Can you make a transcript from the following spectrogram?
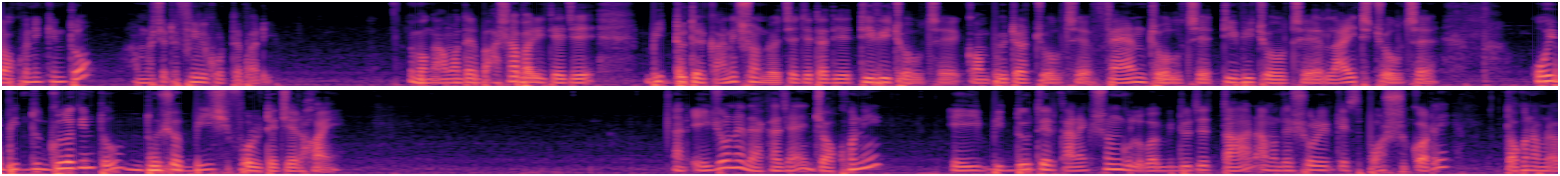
তখনই কিন্তু আমরা সেটা ফিল করতে পারি। এবং আমাদের বাসা বাড়িতে যে বিদ্যুতের কানেকশন রয়েছে, যেটা দিয়ে টিভি চলছে কম্পিউটার চলছে ফ্যান চলছে টিভি চলছে লাইট চলছে ওই বিদ্যুৎগুলো কিন্তু দুশো বিশ ভোল্টেজের হয়। আর এই জন্যে দেখা যায় যখনই এই বিদ্যুতের কানেকশনগুলো বা বিদ্যুতের তার আমাদের শরীরকে স্পর্শ করে, তখন আমরা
